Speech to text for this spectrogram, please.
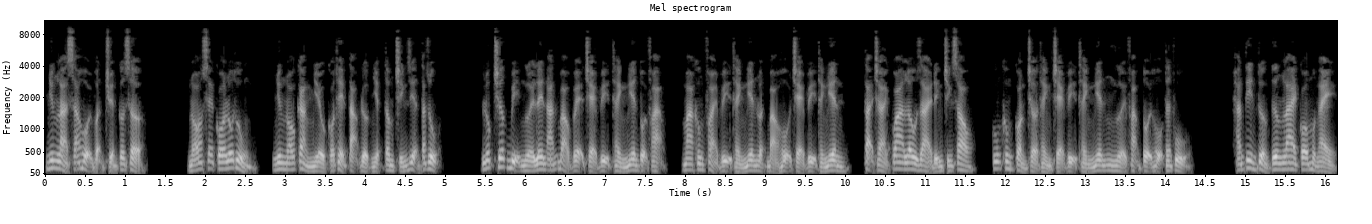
nhưng là xã hội vận chuyển cơ sở. Nó sẽ có lỗ thủng, nhưng nó càng nhiều có thể tạo được nhiệt tâm chính diện tác dụng. Lúc trước bị người lên án bảo vệ trẻ vị thành niên tội phạm, mà không phải vị thành niên luật bảo hộ trẻ vị thành niên, tại trải qua lâu dài đính chính sau, cũng không còn trở thành trẻ vị thành niên người phạm tội hộ thân phủ. Hắn tin tưởng tương lai có một ngày,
